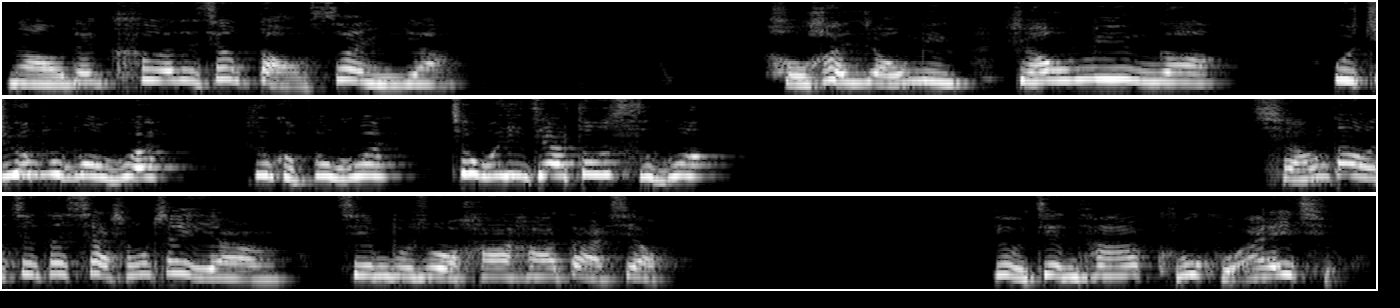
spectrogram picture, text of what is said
脑袋磕得像捣蒜一样：“ 好汉饶命，饶命啊！我绝不报官。”如果报官，就我一家都死光。强盗见他吓成这样，禁不住哈哈大笑。又见他苦苦哀求，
